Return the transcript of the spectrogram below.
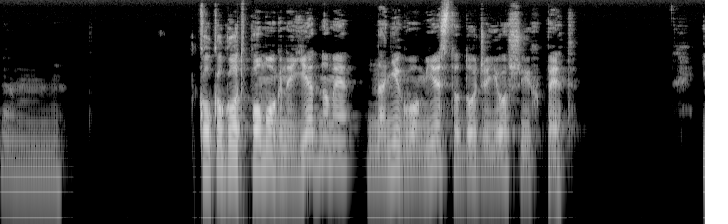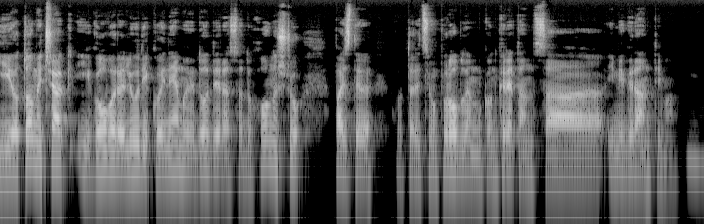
mm, koliko god pomogne jednome, na njegovo mjesto dođe još ih pet. I o tome čak i govore ljudi koji nemaju dodira sa duhovnošću. Pazite, recimo problem konkretan sa imigrantima Mm.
